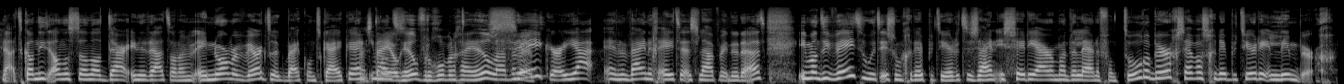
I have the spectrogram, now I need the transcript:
Nou, het kan niet anders dan dat daar inderdaad dan een enorme werkdruk bij komt kijken. En sta je ook heel vroeg op en dan ga je heel laat naar Zeker, ja. En weinig eten en slapen inderdaad. Iemand die weet hoe het is om gedeputeerde te zijn, is CDA Madeleine van Torenburg. Zij was gedeputeerde in Limburg.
